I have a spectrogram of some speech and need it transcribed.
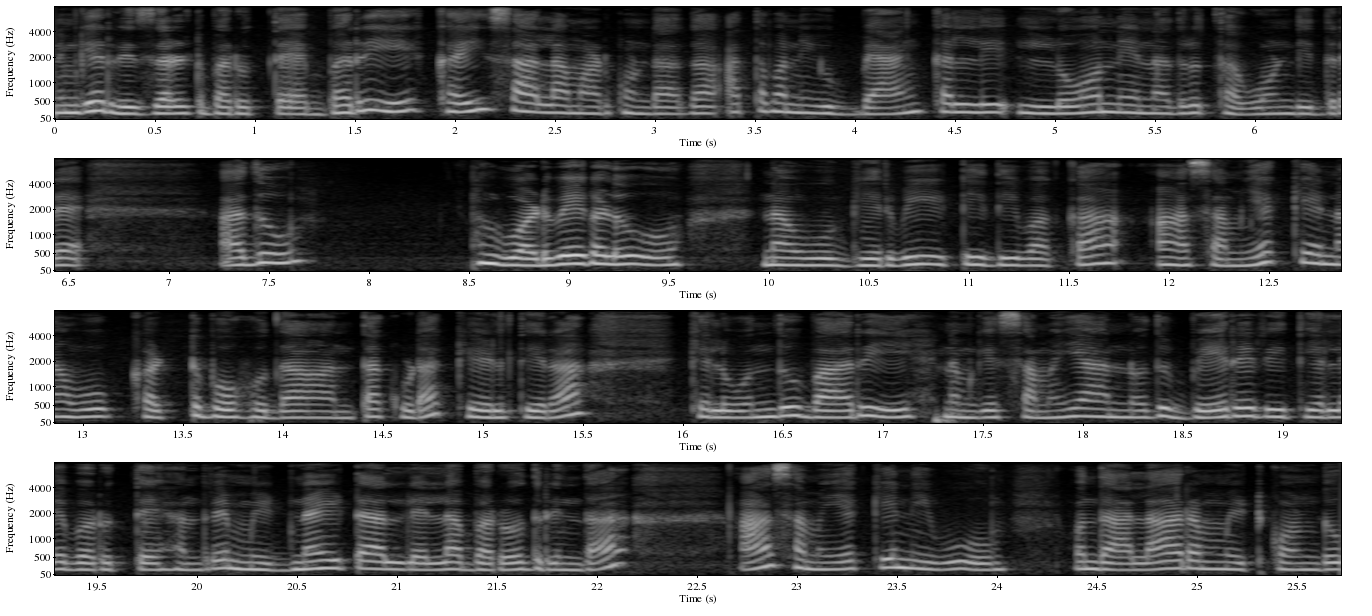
ನಿಮಗೆ ರಿಸಲ್ಟ್ ಬರುತ್ತೆ. ಬರೀ ಕೈ ಸಾಲ ಮಾಡಿಕೊಂಡಾಗ ಅಥವಾ ನೀವು ಬ್ಯಾಂಕಲ್ಲಿ ಲೋನ್ ಏನಾದರೂ ತಗೊಂಡಿದ್ರೆ ಅದು ಒಡವೆಗಳು ನಾವು ಗಿರ್ವಿ ಇಟ್ಟಿದ್ದೀವಕ್ಕ, ಆ ಸಮಯಕ್ಕೆ ನಾವು ಕಟ್ಟಬಹುದಾ ಅಂತ ಕೂಡ ಕೇಳ್ತೀರಾ? ಕೆಲವೊಂದು ಬಾರಿ ನಮಗೆ ಸಮಯ ಅನ್ನೋದು ಬೇರೆ ರೀತಿಯಲ್ಲೇ ಬರುತ್ತೆ. ಅಂದರೆ ಮಿಡ್ ನೈಟಲ್ಲೆಲ್ಲ ಬರೋದ್ರಿಂದ ಆ ಸಮಯಕ್ಕೆ ನೀವು ಒಂದು ಅಲಾರಮ್ ಇಟ್ಕೊಂಡು,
